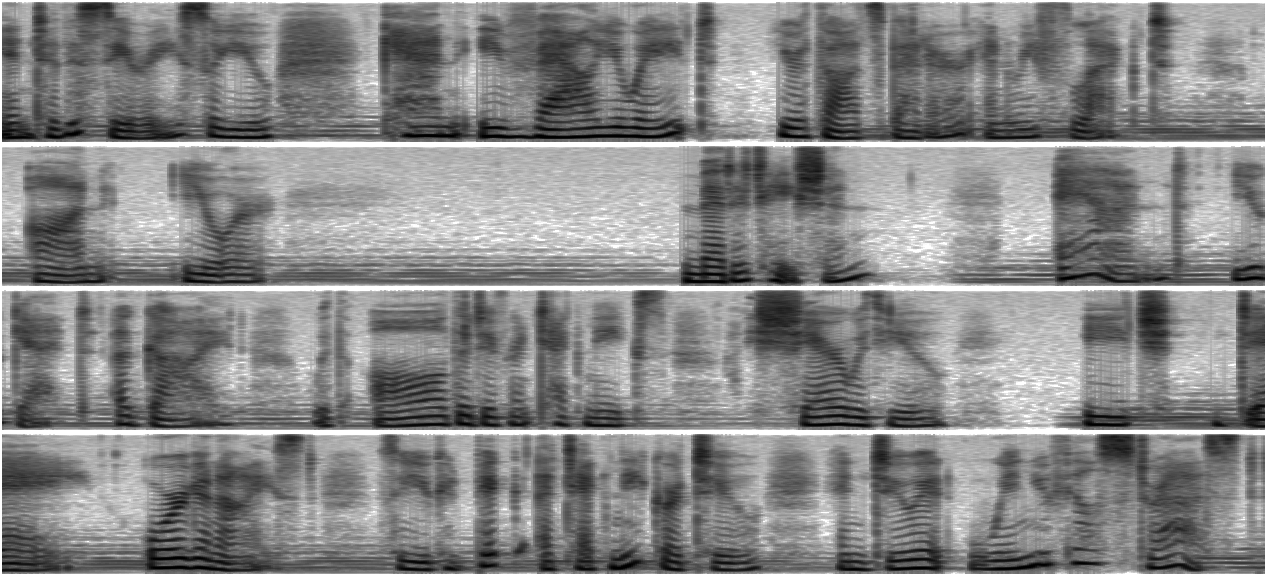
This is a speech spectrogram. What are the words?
into the series so you can evaluate your thoughts better and reflect on your meditation. And you get a guide with all the different techniques I share with you each day, organized, so you can pick a technique or two and do it when you feel stressed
